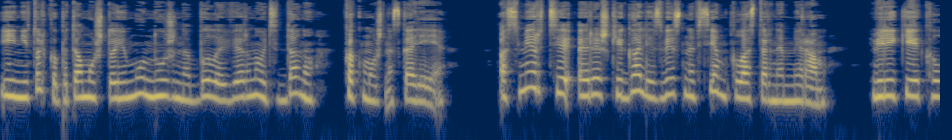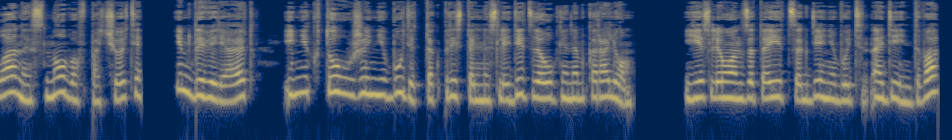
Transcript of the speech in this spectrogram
и не только потому, что ему нужно было вернуть Дану как можно скорее. О смерти Эрешки Галь известно всем кластерным мирам. Великие кланы снова в почете, им доверяют, и никто уже не будет так пристально следить за огненным королем. Если он затаится где-нибудь на день-два,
